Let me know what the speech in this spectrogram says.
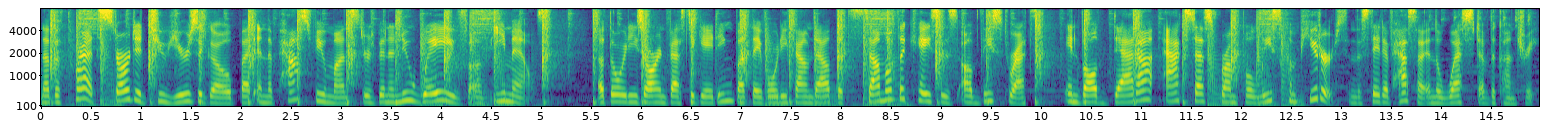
Now, the threats started two years ago, but in the past few months, there's been a new wave of emails. Authorities are investigating, but they've already found out that some of the cases of these threats involve data accessed from police computers in the state of Hesse in the west of the country.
